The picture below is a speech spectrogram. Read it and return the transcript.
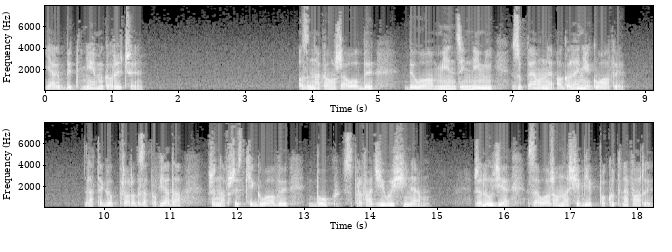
jakby dniem goryczy. Oznaką żałoby było między innymi zupełne ogolenie głowy. Dlatego prorok zapowiada, że na wszystkie głowy Bóg sprowadzi łysinę, że ludzie założą na siebie pokutne wory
